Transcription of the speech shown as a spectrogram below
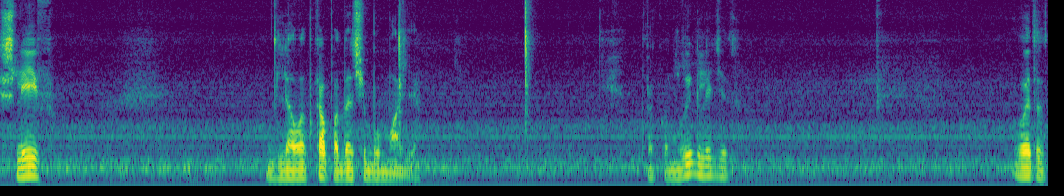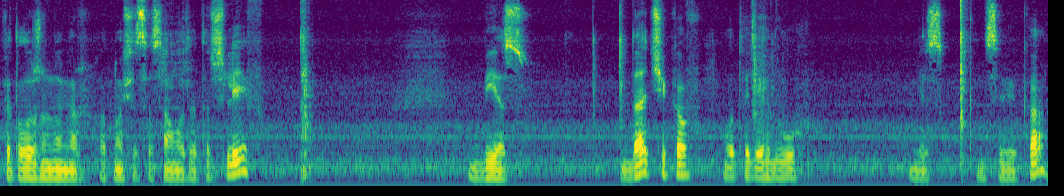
шлейф для лотка подачи бумаги. Так он выглядит. В этот каталожный номер относится сам вот этот шлейф без датчиков вот этих двух, без концевика.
